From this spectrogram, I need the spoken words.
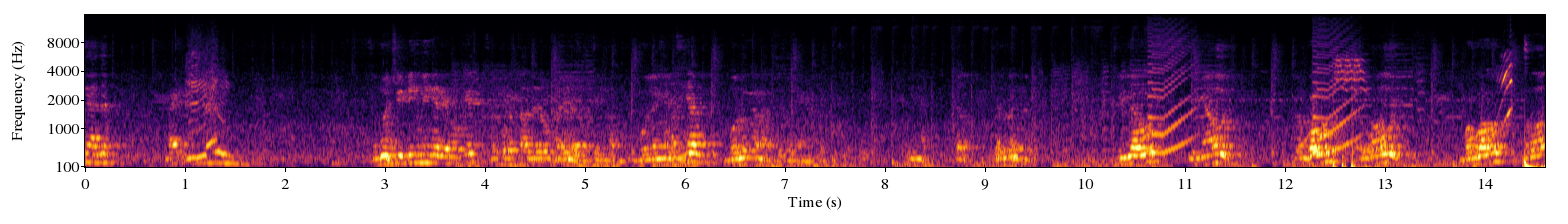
खेलते हैं आजा। बैठ cheating नहीं करेगा okay सबको बता दे रहा हूँ बोलेंगे ना? बोलूँगा ना बोलेंगे ठीक है चलो चलो। ठीक है उठ। ठीक है उठ। बगाओ बगाओ बगवा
